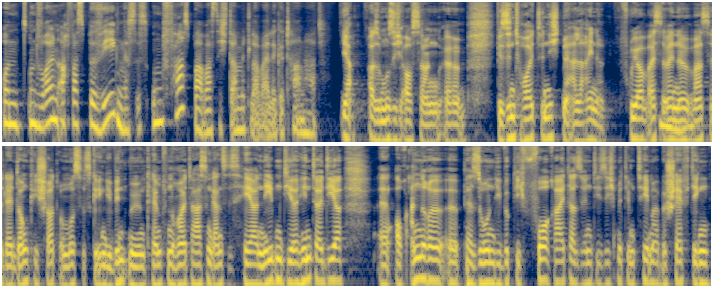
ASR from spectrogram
und, und wollen auch was bewegen. Es ist unfassbar, was sich da mittlerweile getan hat. Ja, also muss ich auch sagen, äh, wir sind heute nicht mehr alleine. Früher, weißt du, wenn du mhm. warst du der Donkey Shot und musstest gegen die Windmühlen kämpfen. Heute hast du ein ganzes Heer neben dir, hinter dir, äh, auch andere äh, Personen, die wirklich Vorreiter sind, die sich mit dem Thema beschäftigen.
